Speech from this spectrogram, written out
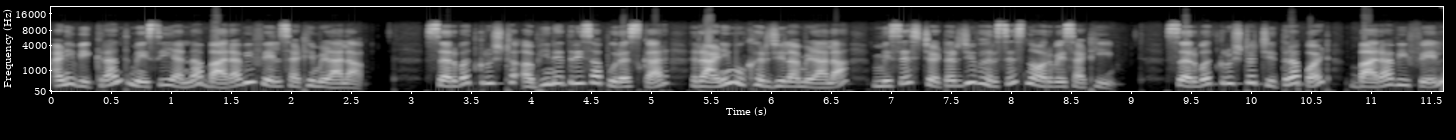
आणि विक्रांत मेसी यांना बारावी फेलसाठी मिळाला. सर्वोत्कृष्ट अभिनेत्रीचा पुरस्कार राणी मुखर्जीला मिळाला मिसेस चटर्जी व्हर्सेस नॉर्वेसाठी. सर्वोत्कृष्ट चित्रपट बारावी फेल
